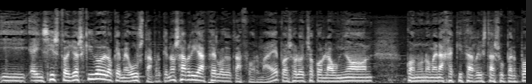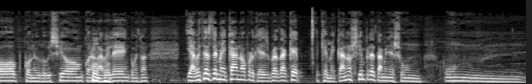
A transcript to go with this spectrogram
y- e insisto, yo escribo de lo que me gusta, porque no sabría hacerlo de otra forma, ¿eh? Por eso lo he hecho con La Unión, con un homenaje quizá a revista Super Pop, con Eurovisión, con Ana Ujú. Belén, con y a veces de Mecano, porque es verdad que, que Mecano siempre también es un, un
